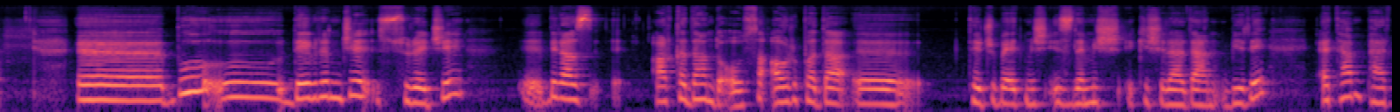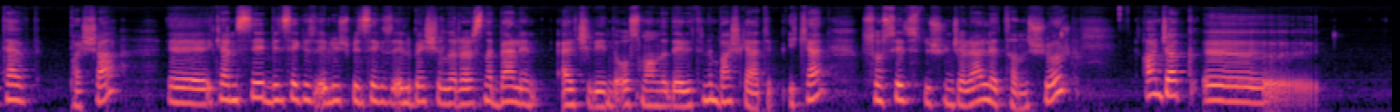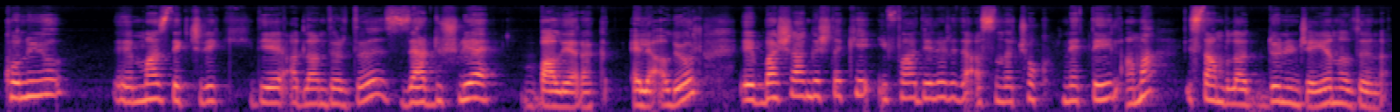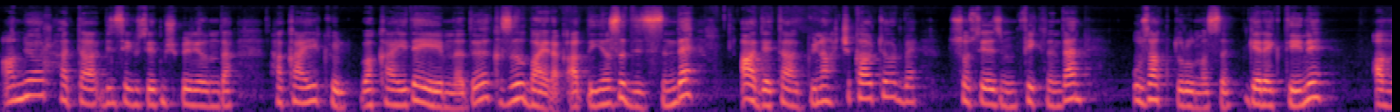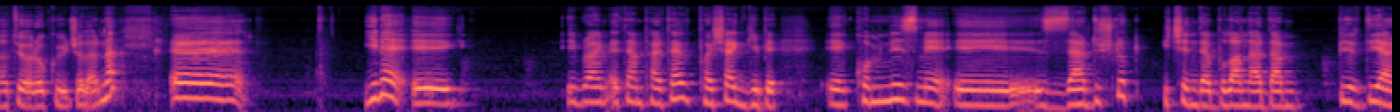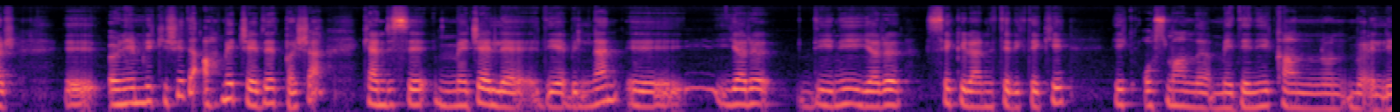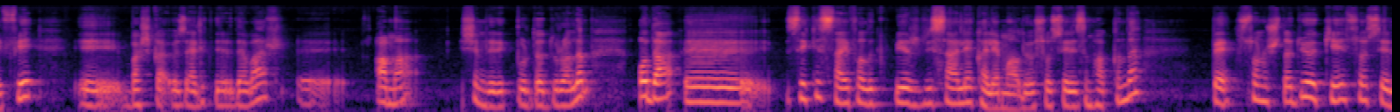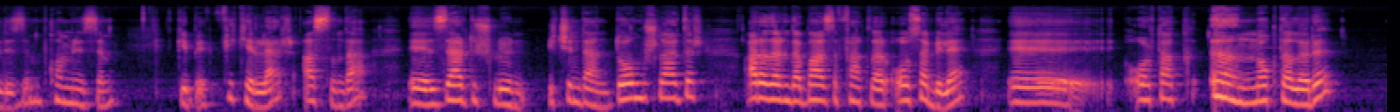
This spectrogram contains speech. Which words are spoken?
E, bu e, devrimci süreci e, biraz arkadan da olsa Avrupa'da e, tecrübe etmiş, izlemiş kişilerden biri Ethem Pertev Paşa. E, kendisi 1853-1855 yılları arasında Berlin elçiliğinde Osmanlı Devleti'nin başkatip iken sosyalist düşüncelerle tanışıyor. Ancak e, konuyu e, Mazdekçilik diye adlandırdığı Zerdüşlüğe bağlayarak ele alıyor. E, başlangıçtaki ifadeleri de aslında çok net değil ama İstanbul'a dönünce yanıldığını anlıyor. Hatta 1871 yılında Hakayikül Vakayide yayımladığı Kızıl Bayrak adlı yazı dizisinde adeta günah çıkartıyor ve sosyalizm fikrinden uzak durulması gerektiğini anlatıyor okuyucularına. Ee, yine e, İbrahim Ethem Pertev Paşa gibi e, komünizmi e, zerdüşlük içinde bulanlardan bir diğer e, önemli kişi de Ahmet Cevdet Paşa. Kendisi Mecelle diye bilinen e, yarı dini yarı seküler nitelikteki ilk Osmanlı Medeni Kanunun müellifi. E, başka özellikleri de var e, ama şimdilik burada duralım. O da e, 8 sayfalık bir risale kaleme alıyor sosyalizm hakkında ve sonuçta diyor ki sosyalizm, komünizm gibi fikirler aslında e, zerdüşlüğün içinden doğmuşlardır. Aralarında bazı farklar olsa bile e, ortak noktaları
